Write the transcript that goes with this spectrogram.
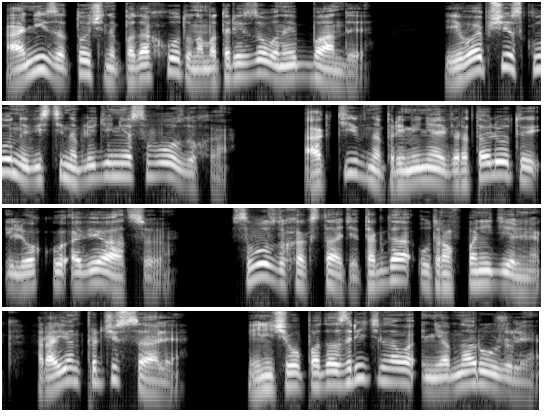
они заточены под охоту на моторизованные банды и вообще склонны вести наблюдение с воздуха, активно применяя вертолеты и легкую авиацию. С воздуха, кстати, тогда, утром в понедельник, район прочесали и ничего подозрительного не обнаружили.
